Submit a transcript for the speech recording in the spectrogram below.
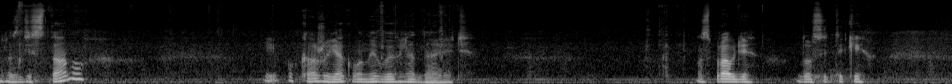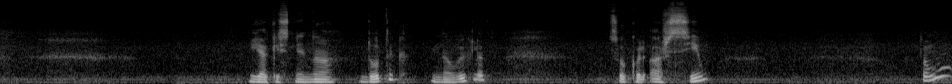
Зараз дістану і покажу, як вони виглядають. Насправді досить таки якісні на дотик і на вигляд. Цоколь H7. Тому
